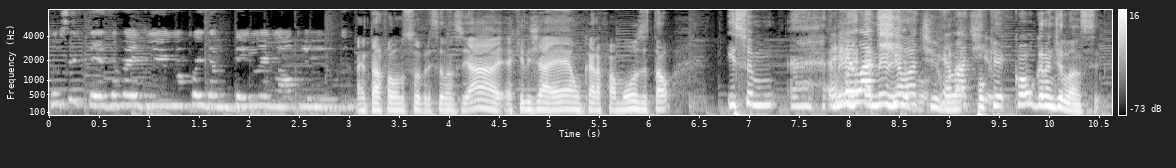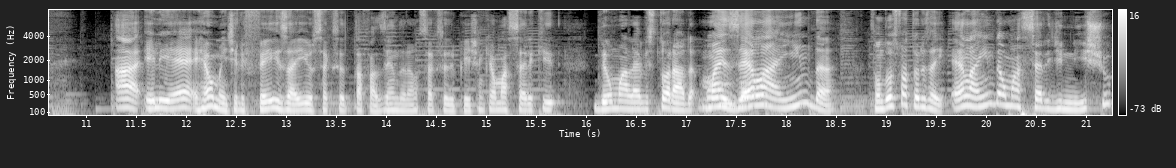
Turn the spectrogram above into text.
com certeza vai vir aí uma coisa bem legal pra gente. A gente tava falando sobre esse lance de, ah, é que ele já é um cara famoso e tal. Isso é, é, é É meio, é meio relativo, relativo, né? relativo. Porque qual é o grande lance? Ah, ele é, realmente, ele fez aí o Sex tá fazendo, né? O Sex Education, que é uma série que deu uma leve estourada. Mas Bombou. ela ainda. São dois fatores aí. Ela ainda é uma série de nicho,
